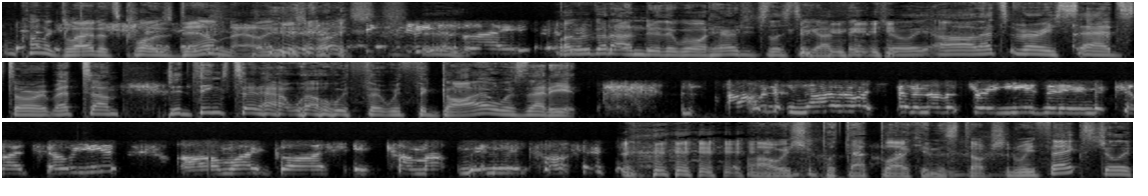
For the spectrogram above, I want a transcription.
I'm kind of glad it's closed down now in disgrace. Seriously. Well, we've got to undo the World Heritage listing, I think, Julie. Oh, that's a very sad story. But um, did things turn out well with the with the guy, or was that it? Oh, no, I spent another three years with him, but can I tell you? Oh my gosh, it come up many a time. oh, we should put that bloke in the stock, shouldn't we? Thanks, Julie.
